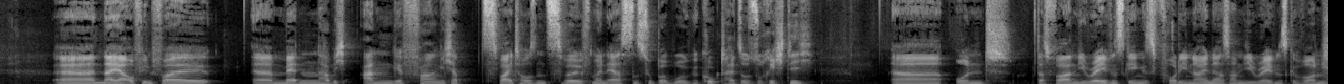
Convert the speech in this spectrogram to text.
äh, naja, auf jeden Fall, äh, Madden habe ich angefangen. Ich habe 2012 meinen ersten Super Bowl geguckt, halt so, so richtig. Äh, und das waren die Ravens gegen die 49ers, haben die Ravens gewonnen.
